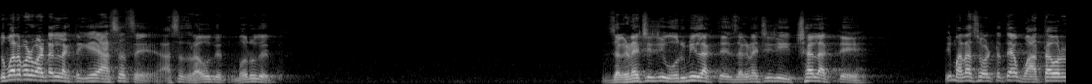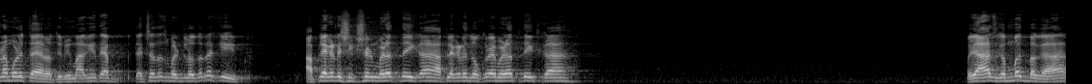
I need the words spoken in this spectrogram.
तुम्हाला पण वाटायला लागतं की हे असंच आहे असंच राहू देत मरू देत. जगण्याची जी उर्मी लागते जगण्याची जी इच्छा लागते ती मला असं वाटतं त्या वातावरणामुळे तयार होते. मी मागे त्या त्याच्यातच म्हटलं होतं ना की आपल्याकडे शिक्षण मिळत नाही का? आपल्याकडे नोकऱ्या मिळत नाहीत का? म्हणजे आज गंमत बघा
